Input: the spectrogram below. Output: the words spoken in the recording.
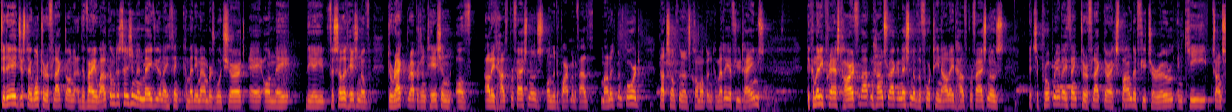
today, just I want to reflect on the very welcome decision, in my view, and I think committee members would share it, uh, on the, the facilitation of direct representation of allied health professionals on the Department of Health Management Board. That's something that's come up in committee a few times. The committee pressed hard for that enhanced recognition of the 14 allied health professionals. It's appropriate, I think, to reflect their expanded future role in key, trans-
